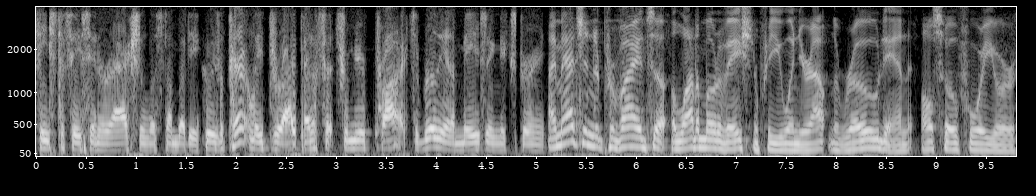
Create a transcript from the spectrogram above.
face-to-face interaction with somebody who's apparently derived benefit from your product. It's really an amazing experience. I imagine it provides a, a lot of motivation for you when you're out on the road, and also for your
